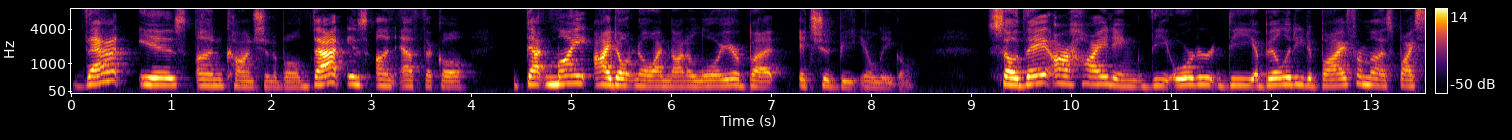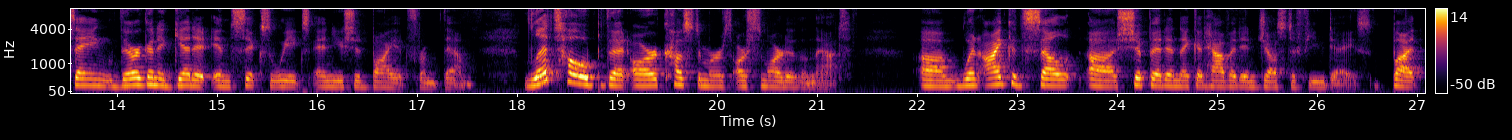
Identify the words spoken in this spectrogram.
That is unconscionable. That is unethical. That might, I don't know, I'm not a lawyer, but it should be illegal. So they are hiding the order, the ability to buy from us by saying they're going to get it in six weeks and you should buy it from them. Let's hope that our customers are smarter than that. Um, when I could sell, uh, ship it and they could have it in just a few days. But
